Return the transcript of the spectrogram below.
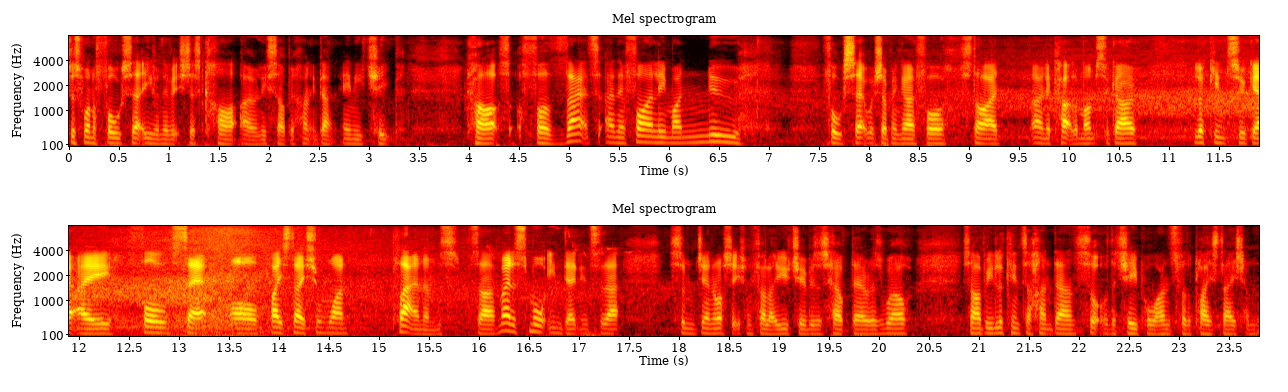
just want a full set, even if it's just cart only. So, I'll be hunting down any cheap carts for that. And then finally, my new full set, which I've been going for, started only a couple of months ago. Looking to get a full set of PlayStation One Platinums. So, I've made a small indent into that. Some generosity from fellow YouTubers has helped there as well. So I'll be looking to hunt down sort of the cheaper ones for the PlayStation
